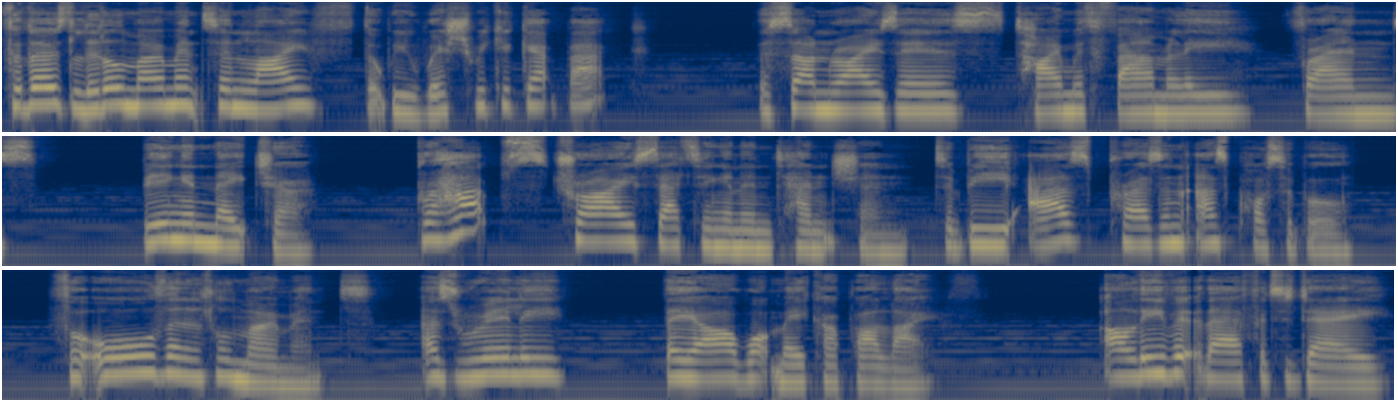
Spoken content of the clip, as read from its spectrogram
For those little moments in life that we wish we could get back the sunrises, time with family, friends, being in nature. Perhaps try setting an intention to be as present as possible for all the little moments, as really they are what make up our life. I'll leave it there for today.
